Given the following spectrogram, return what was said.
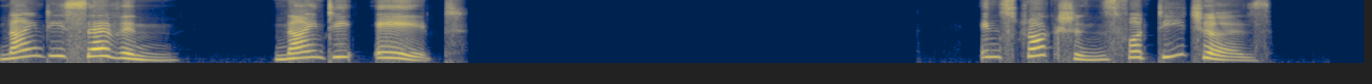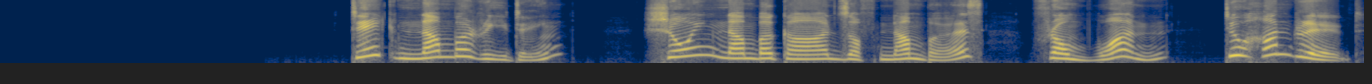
97 98 Instructions for teachers Take number reading showing number cards of numbers from 1 to 100.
